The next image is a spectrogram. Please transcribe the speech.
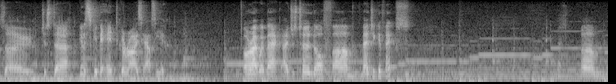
So just uh, gonna skip ahead to Garai's house here. Alright, we're back. I just turned off um, magic effects. Um,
